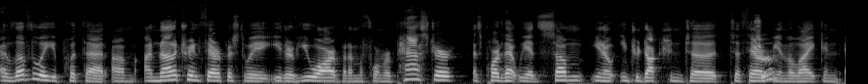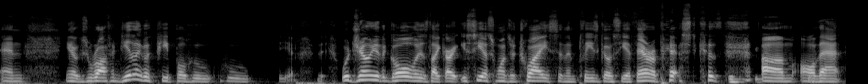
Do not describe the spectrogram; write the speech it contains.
I- love the way you put that. Um, I'm not a trained therapist the way either of you are, but I'm a former pastor. As part of that, we had some, you know, introduction to, to therapy Sure. and the like, and and you know, because we're often dealing with people who who. You know, we're generally the goal is like, all right, you see us once or twice, and then please go see a therapist because um, all that.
